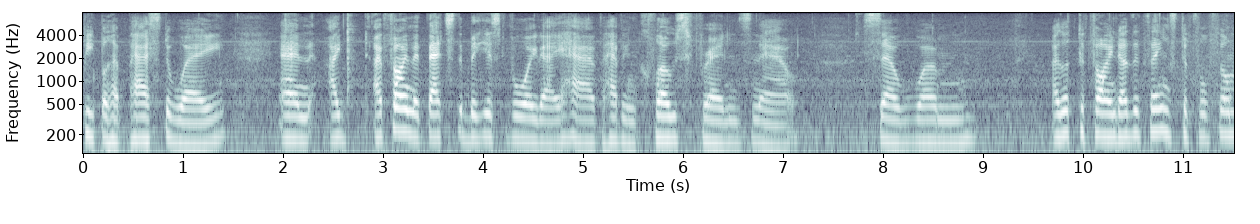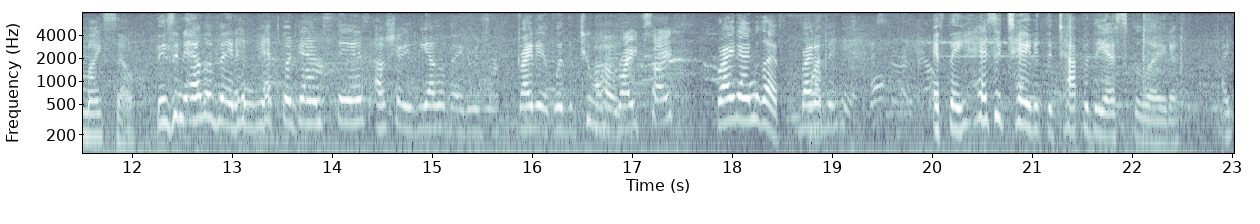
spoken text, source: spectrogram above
People have passed away, and I, I find that that's the biggest void I have, having close friends now. So, um, I look to find other things to fulfill myself. There's an elevator, and you have to go downstairs. I'll show you the elevator. is right here with the two hoses. Right side? Right and left, right over here. If they hesitate at the top of the escalator, I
